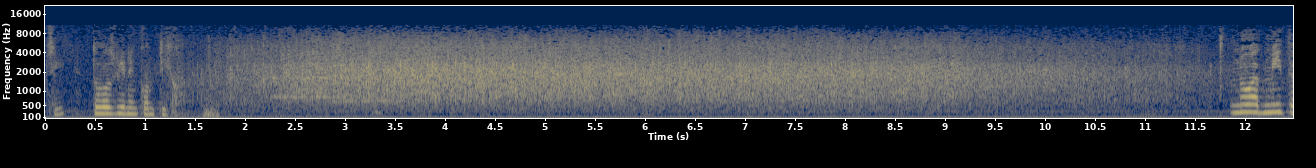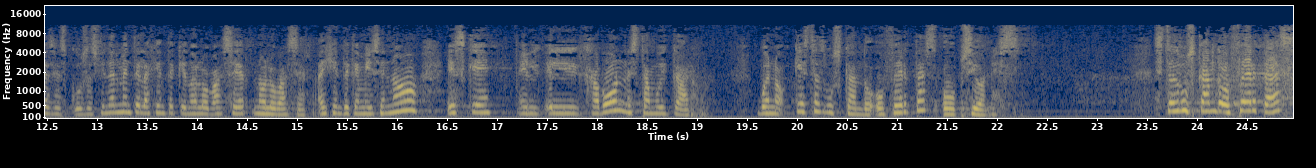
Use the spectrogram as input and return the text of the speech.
¿Sí? Todos vienen contigo. No admitas excusas. Finalmente la gente que no lo va a hacer, no lo va a hacer. Hay gente que me dice, no, es que el, jabón está muy caro. Bueno, ¿qué estás buscando? ¿Ofertas o opciones? Si estás buscando ofertas,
